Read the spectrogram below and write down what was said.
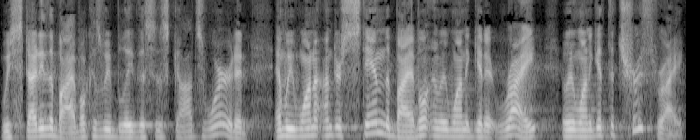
We study the Bible because we believe this is God's Word. And, and we want to understand the Bible and we want to get it right and we want to get the truth right.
